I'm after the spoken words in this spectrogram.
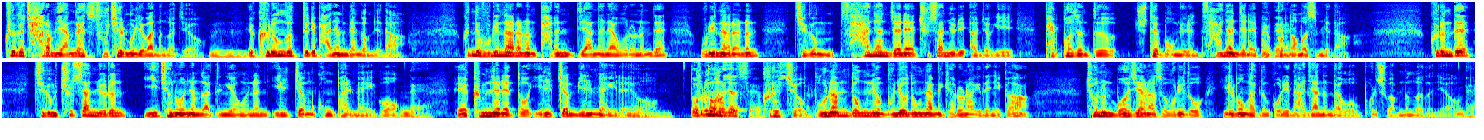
그러니까 잘하면 양가에서 두 채를 물려받는 거죠. 음. 그런 것들이 반영된 겁니다. 근데 우리나라는 다르지 않느냐고 그러는데 우리나라는 지금 4년 전에 출산율이 아 저기 100% 주택 보급률은 4년 전에 100% 네. 넘었습니다. 그런데 지금 출산율은 2005년 같은 경우는 1.08명이고 네. 예, 금년에 또 1.1명이래요. 음, 또 떨어졌어요. 그렇죠. 무남 동료, 무녀 동남이 결혼하게 되니까 저는 머지않아서 우리도 일본 같은 꼴이 나지 않는다고 볼 수가 없는 거거든요. 네.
